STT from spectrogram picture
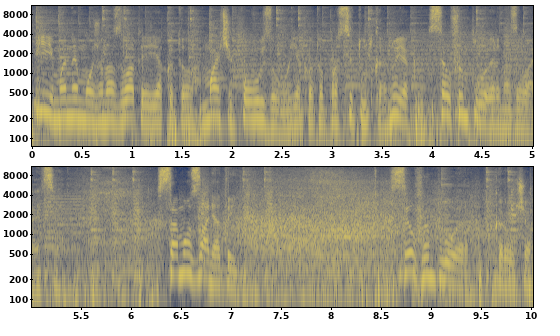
І мене можна назвати як ото мальчик по визову, як ото проститутка, ну як селф-емплоєр називається. Самозайнятий. Селф-емплоєр, коротше.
